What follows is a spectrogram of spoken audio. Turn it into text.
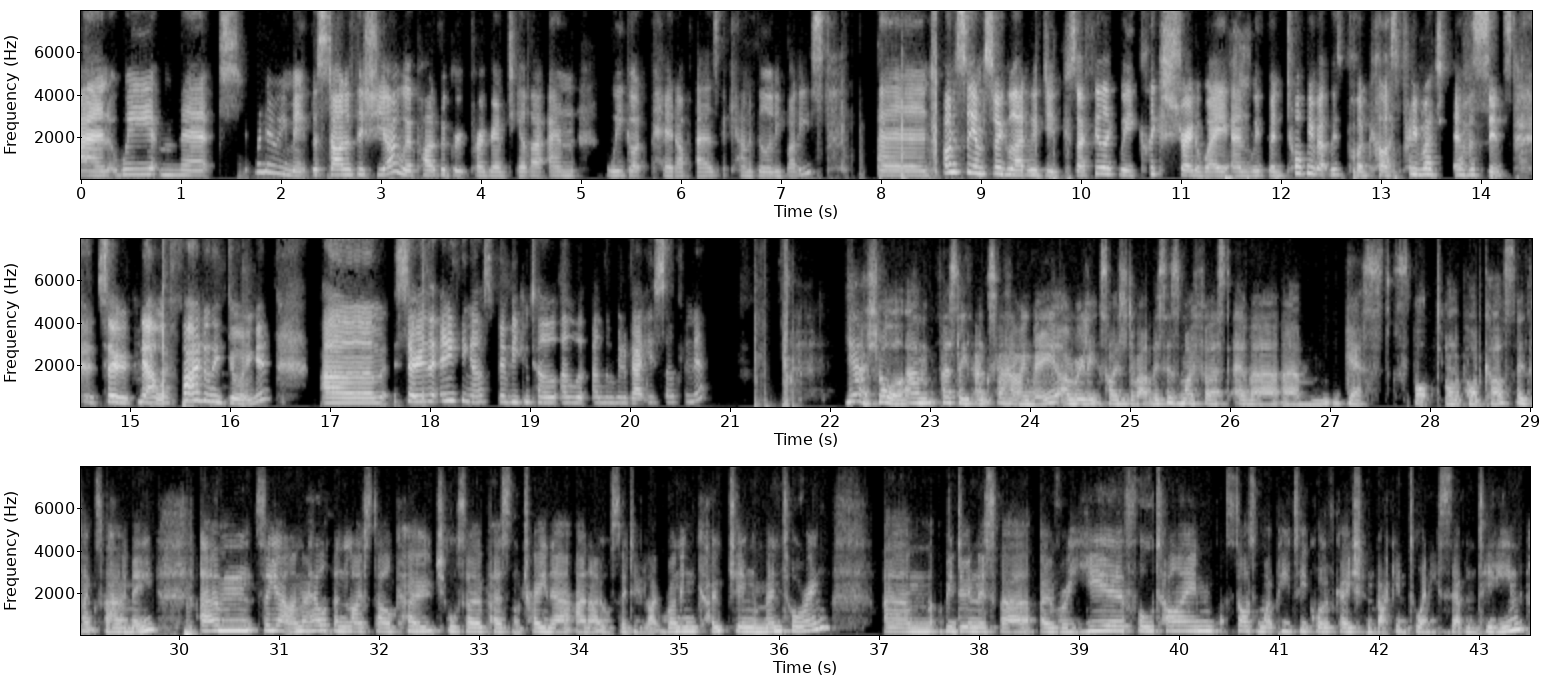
and we met, when did we meet? The start of this year. We're part of a group program together and we got paired up as accountability buddies. And honestly, I'm so glad we did because I feel like we clicked straight away and we've been talking about this podcast pretty much ever since. So now we're finally doing it. Um, so is there anything else maybe you can tell a, a little bit about yourself, Annette? Yeah, sure. Um, firstly, thanks for having me. I'm really excited about this. this is my first ever um, guest spot on a podcast, so thanks for having me. Um, so yeah, I'm a health and lifestyle coach, also a personal trainer, and I also do like running coaching and mentoring. Um, I've been doing this for over a year full time. I started my PT qualification back in 2017.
